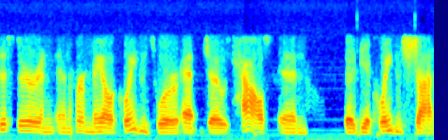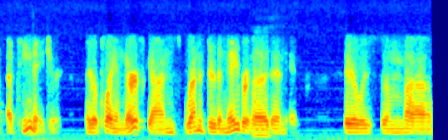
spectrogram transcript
sister and, and her male acquaintance were at Joe's house, and the, the acquaintance shot a teenager. They were playing Nerf guns, running through the neighborhood, and, and there was some. Uh,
